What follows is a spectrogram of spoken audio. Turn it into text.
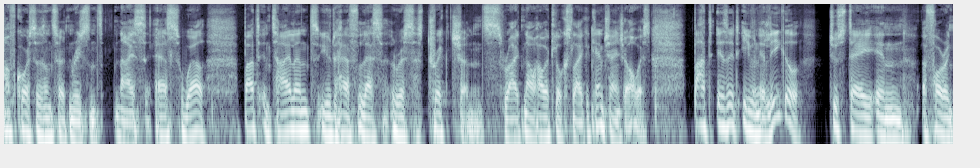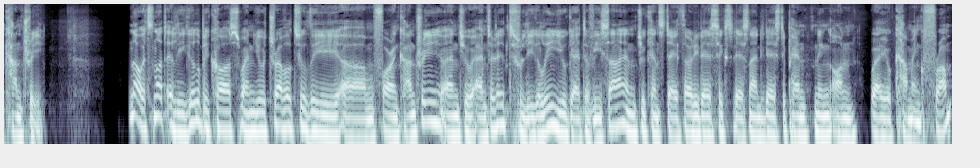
of course, there's in certain reasons nice as well. But in Thailand, you'd have less restrictions right now, how it looks like. It can change always. But is it even illegal to stay in a foreign country? No, it's not illegal because when you travel to the um, foreign country and you enter it legally, you get a visa and you can stay 30 days, 60 days, 90 days, depending on where you're coming from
